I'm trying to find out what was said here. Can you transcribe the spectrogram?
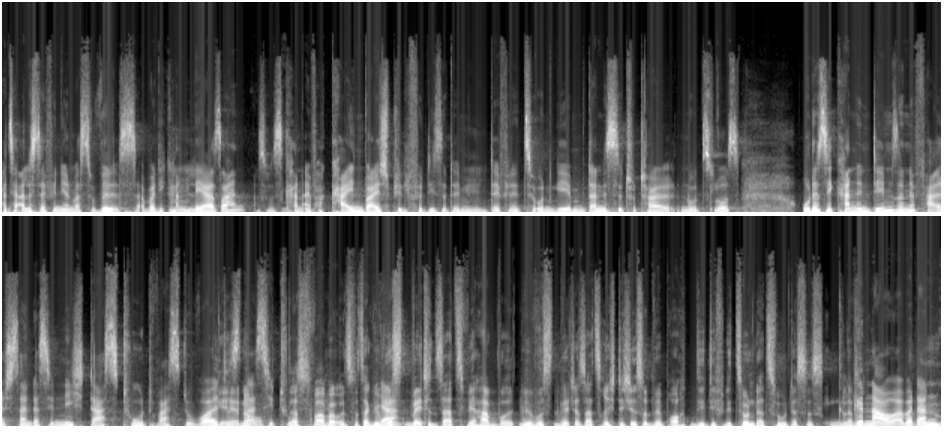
kannst ja alles definieren, was du willst, aber die kann mhm. leer sein. Also es kann einfach kein Beispiel für diese De mhm. Definition geben. Dann ist sie total nutzlos. Oder sie kann in dem Sinne falsch sein, dass sie nicht das tut, was du wolltest, genau, dass sie tut. Das war bei uns sozusagen. Wir ja? wussten, welchen Satz wir haben wollten, wir wussten, welcher Satz richtig ist und wir brauchten die Definition dazu, dass es klappt. Genau, aber dann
